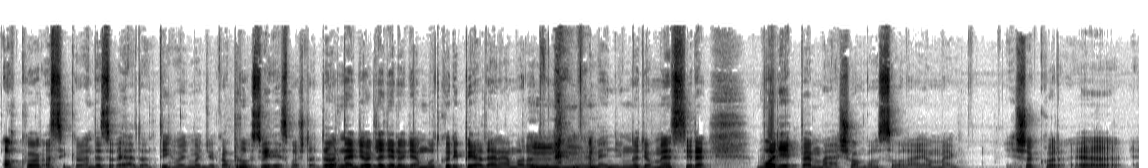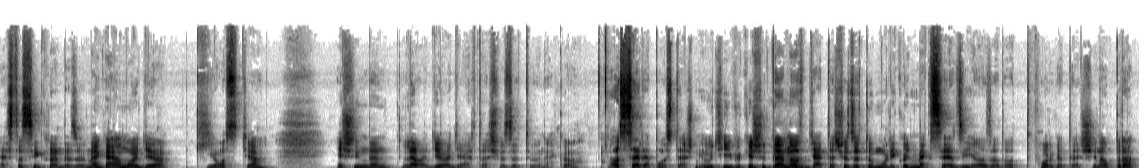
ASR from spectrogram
akkor a szinkronrendező eldönti, hogy mondjuk a Bruce Willis most a Dörner György legyen, ugye a múltkori példánál maradva, mm-hmm. nem menjünk nagyon messzire, vagy éppen más hangon szólaljon meg. És akkor ezt a szinkronrendező megálmodja, kiosztja, és minden leadja a gyártásvezetőnek a, a szereposztást, mi úgy hívjuk, és utána uh-huh. a gyártásvezető múlik, hogy megszerzi az adott forgatási napra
